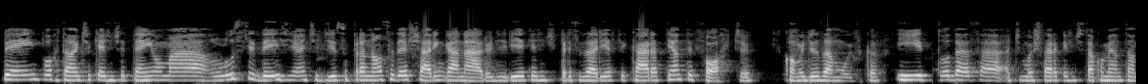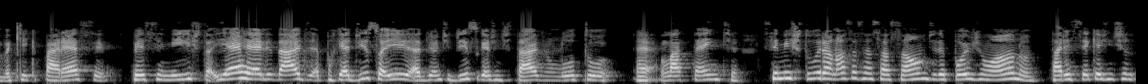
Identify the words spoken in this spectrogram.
bem importante que a gente tenha uma lucidez diante disso para não se deixar enganar. Eu diria que a gente precisaria ficar atento e forte, como diz a música. E toda essa atmosfera que a gente está comentando aqui, que parece pessimista, e é realidade, é porque é disso aí, é diante disso que a gente está, de um luto é, latente, se mistura a nossa sensação de depois de um ano parecer que a gente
